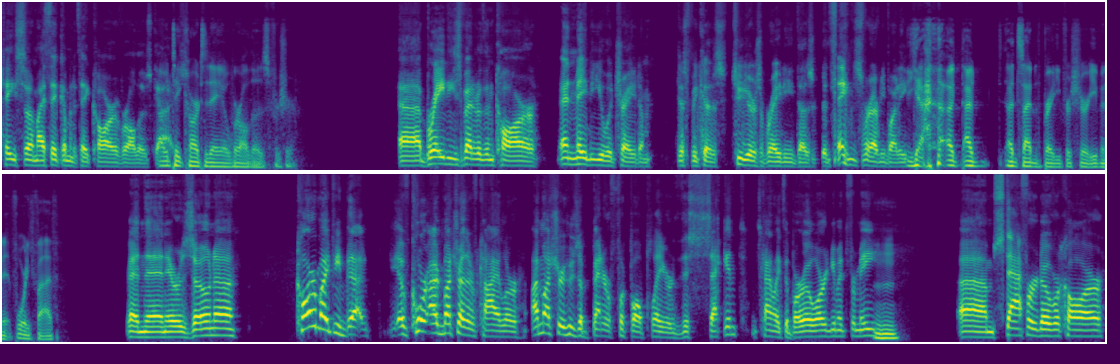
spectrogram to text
Taysom. I think I'm going to take Carr over all those guys. I would take Carr today over all those for sure. Uh, Brady's better than Carr, and maybe you would trade him just because two years of Brady does good things for everybody. Yeah, I, I'd, I'd side with Brady for sure, even at 45. And then Arizona, Carr might be. Of course, I'd much rather have Kyler. I'm not sure who's a better football player this second. It's kind of like the Burrow argument for me. Mm-hmm. Um, Stafford over Carr,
